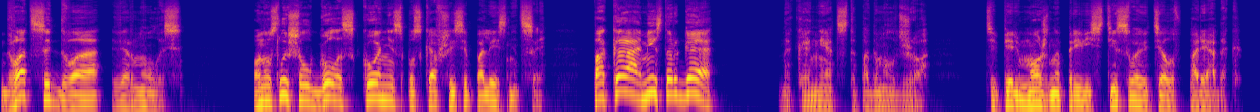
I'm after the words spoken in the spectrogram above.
«Двадцать два» вернулась. Он услышал голос Конни, спускавшейся по лестнице. «Пока, мистер Г!» «Наконец-то», — подумал Джо. «Теперь можно привести свое тело в порядок».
